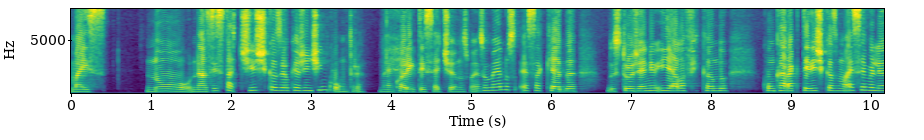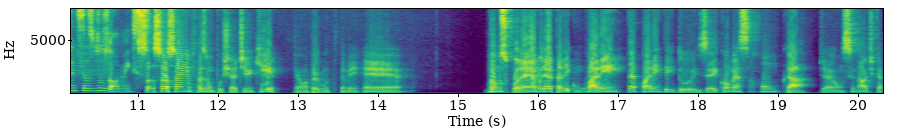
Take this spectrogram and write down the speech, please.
Mas no, nas estatísticas é o que a gente encontra, né? 47 anos mais ou menos, essa queda do estrogênio e ela ficando com características mais semelhantes às dos homens. Só, só, só fazer um puxadinho aqui, que é uma pergunta também. É, vamos supor, aí a mulher tá ali com 40, 42, e aí começa a roncar. Já é um sinal de que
